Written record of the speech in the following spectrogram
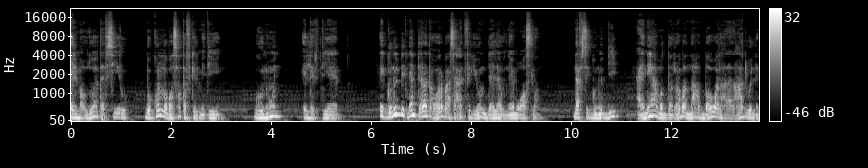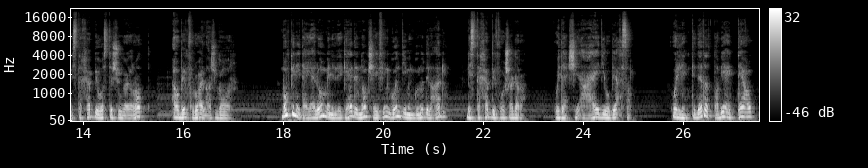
الموضوع تفسيره بكل بساطة في كلمتين جنون الارتياب. الجنود بتنام تلات أو أربع ساعات في اليوم ده لو ناموا أصلا. نفس الجنود دي عينيها متدربة إنها تدور على العدو اللي مستخبي وسط الشجيرات أو بين فروع الأشجار. ممكن يتهيأ لهم من الإجهاد إنهم شايفين جندي من جنود العدو مستخبي فوق شجرة وده شيء عادي وبيحصل. والامتداد الطبيعي بتاعه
